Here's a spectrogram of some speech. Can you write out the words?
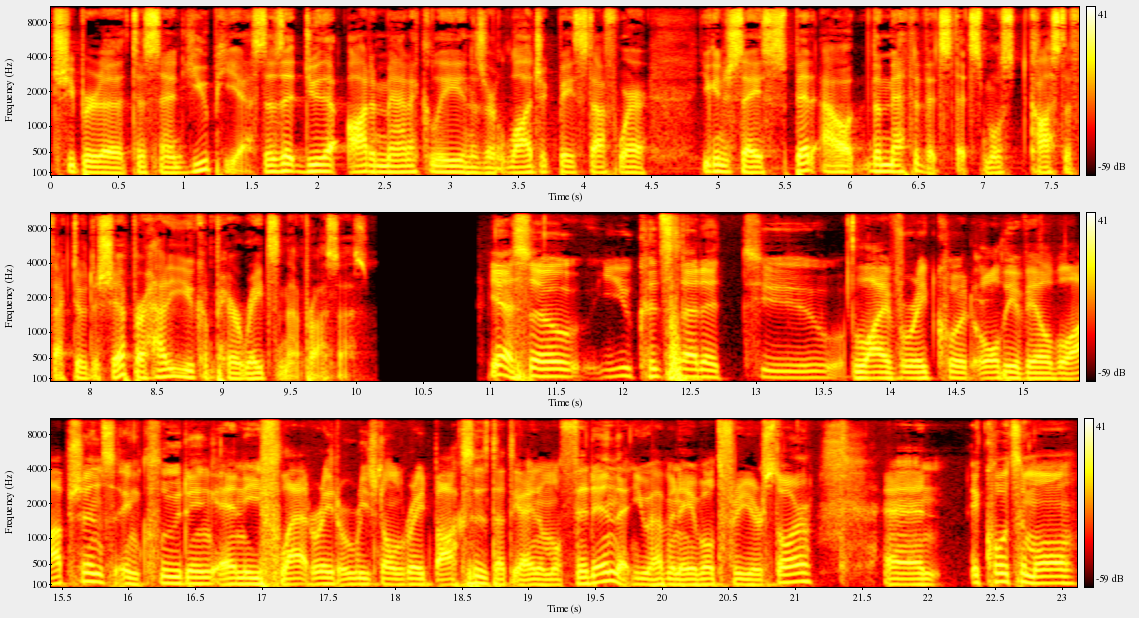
cheaper to, to send UPS. Does it do that automatically? And is there logic based stuff where you can just say spit out the method that's that's most cost effective to ship, or how do you compare rates in that process? Yeah, so you could set it to live rate quote all the available options, including any flat rate or regional rate boxes that the item will fit in that you have enabled for your store. And it quotes them all.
